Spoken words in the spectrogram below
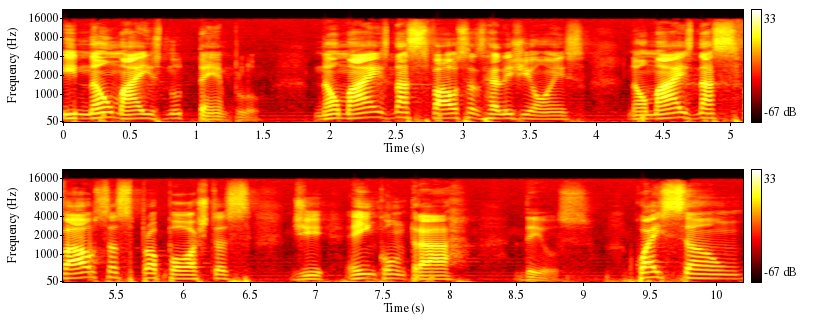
e não mais no templo, não mais nas falsas religiões, não mais nas falsas propostas de encontrar Deus. Quais são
